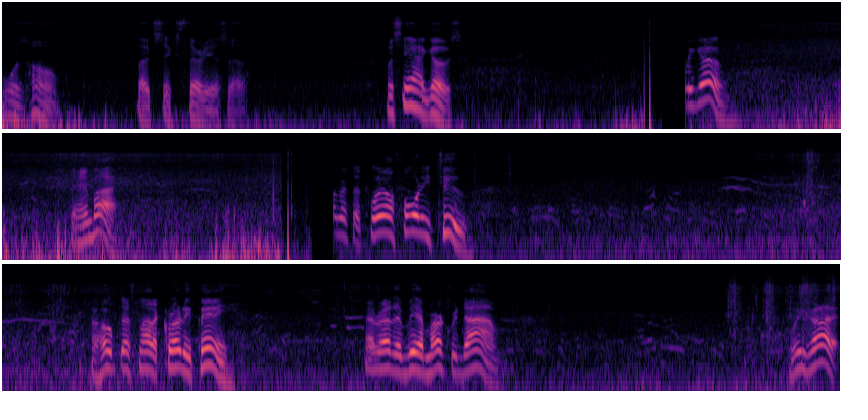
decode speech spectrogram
towards home, about 6:30 or so. We'll see how it goes. Here we go. Stand by. It's a 1242. I hope that's not a cruddy penny. I'd rather be a mercury dime. We got it.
